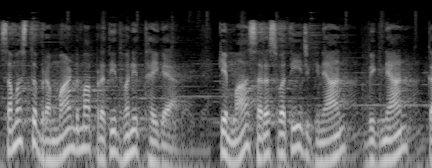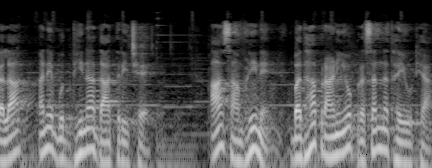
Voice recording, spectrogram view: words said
સમસ્ત બ્રહ્માંડમાં પ્રતિધ્વનિત થઈ ગયા કે મા સરસ્વતી જ જ્ઞાન, વિજ્ઞાન, કલા અને બુદ્ધિના દાત્રી છે. આ સાંભળીને બધા પ્રાણીઓ પ્રસન્ન થઈ ઉઠ્યા.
